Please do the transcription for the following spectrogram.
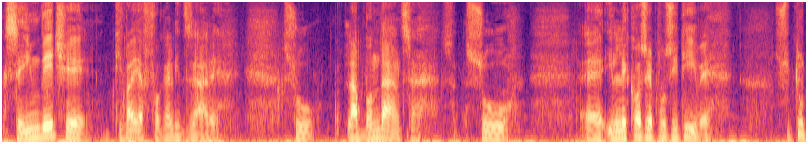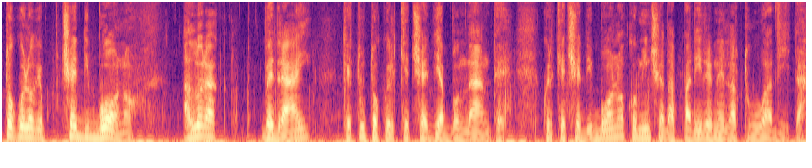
Se invece ti vai a focalizzare sull'abbondanza, su eh, le cose positive, su tutto quello che c'è di buono, allora vedrai che tutto quel che c'è di abbondante, quel che c'è di buono comincia ad apparire nella tua vita.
